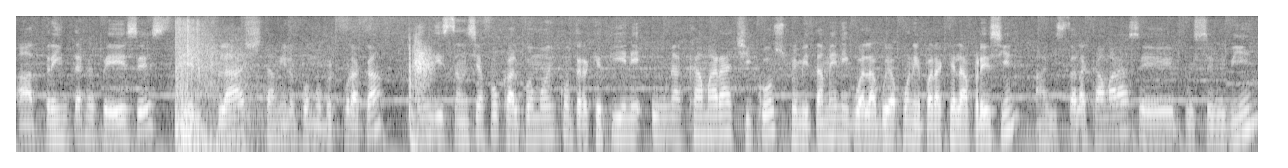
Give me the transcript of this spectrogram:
a 30 fps. El flash también lo podemos ver por acá. En distancia focal podemos encontrar que tiene una cámara, chicos. Permítanme, igual la voy a poner para que la aprecien. Ahí está la cámara, se, pues se ve bien.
